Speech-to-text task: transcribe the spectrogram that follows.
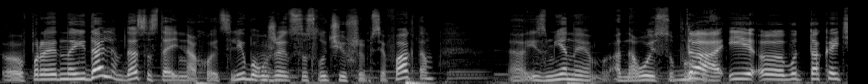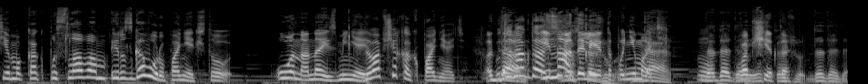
э, в параноидальном да, состоянии находится, либо уже со случившимся фактом измены одного из супругов. Да, и э, вот такая тема, как по словам и разговору понять, что он, она изменяет. Да вообще как понять? Вот Да. иногда И надо ли Расскажу. это понимать? Ну, Да, да, да, вообще-то. Скажу. да, да, да.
